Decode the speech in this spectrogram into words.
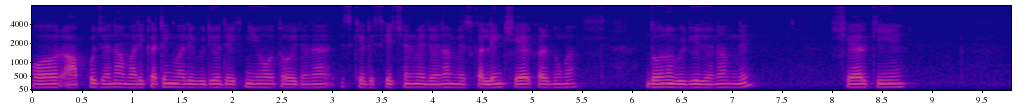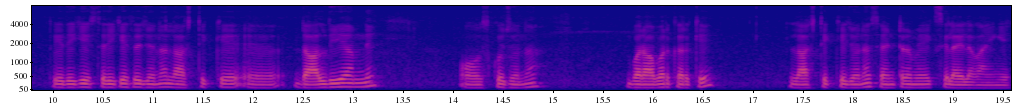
और आपको जो है ना, हमारी कटिंग वाली वीडियो देखनी हो तो जो है ना, इसके डिस्क्रिप्शन में जो है ना, मैं इसका लिंक शेयर कर दूँगा। दोनों वीडियो जो है ना, हमने शेयर किए हैं। तो ये देखिए, इस तरीके से जो है ना लास्टिक के डाल दिए हमने और उसको जो है ना, बराबर करके लास्टिक के जो है ना सेंटर में एक सिलाई लगाएँगे।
